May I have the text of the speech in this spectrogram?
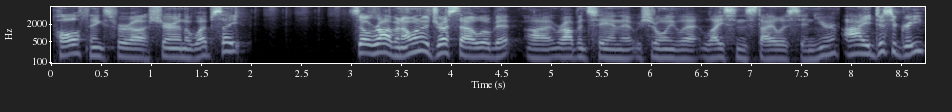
Paul, thanks for uh, sharing the website. So, Robin, I want to address that a little bit. Uh, Robin's saying that we should only let licensed stylists in here. I disagree,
